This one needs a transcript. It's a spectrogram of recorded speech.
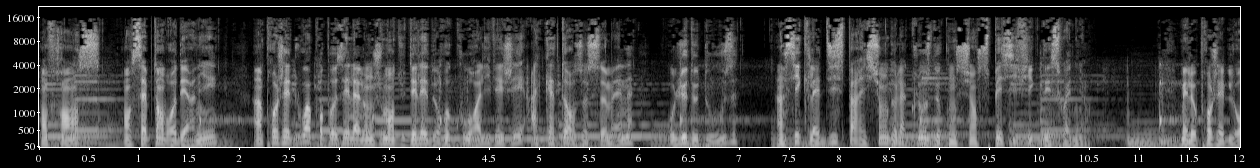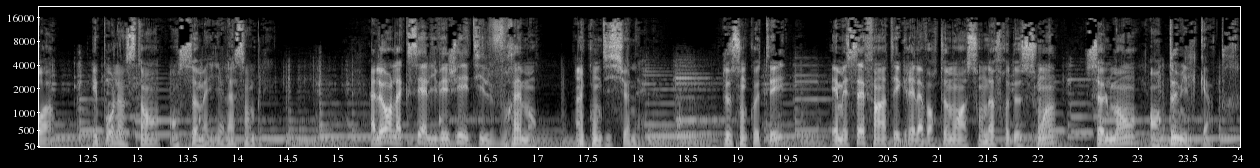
En France, en septembre dernier, un projet de loi proposait l'allongement du délai de recours à l'IVG à 14 semaines au lieu de 12, ainsi que la disparition de la clause de conscience spécifique des soignants. Mais le projet de loi est pour l'instant en sommeil à l'Assemblée. Alors l'accès à l'IVG est-il vraiment inconditionnel? De son côté, MSF a intégré l'avortement à son offre de soins seulement en 2004.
